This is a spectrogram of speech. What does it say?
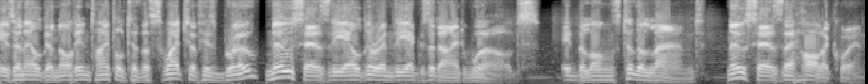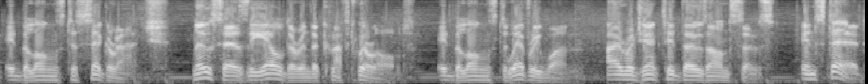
Is an elder not entitled to the sweat of his bro? No says the elder in the Exodite worlds. It belongs to the land. No says the Harlequin. It belongs to Cegorach. No says the elder in the craft world. It belongs to everyone. I rejected those answers. Instead,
